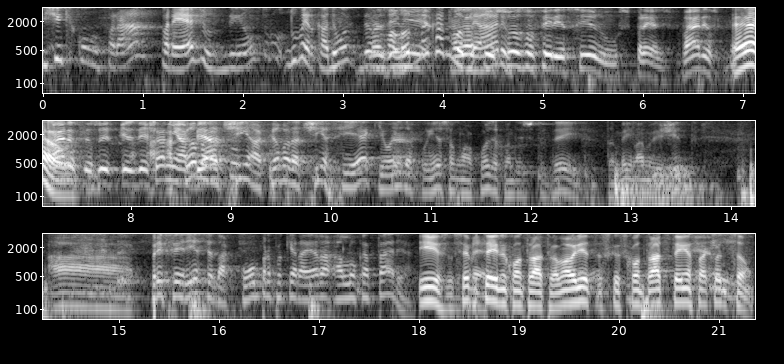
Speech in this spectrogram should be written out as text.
e tinha que comprar prédios dentro do mercado, do Mas, valor ele- do mercado imobiliário. as pessoas ofereceram os prédios. Várias, É, várias o- pessoas. Eles deixaram a em Câmara aberto. Tinha, a Câmara tinha, se é que eu ainda conheço alguma coisa, quando eu estudei também lá no Egito, a preferência da compra porque ela era a locatária. Isso, sempre É. tem no contrato. A maioria dos contratos tem essa condição.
